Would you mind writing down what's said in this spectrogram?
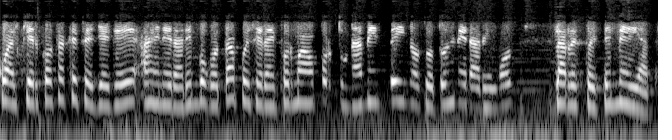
Cualquier cosa que se llegue a generar en Bogotá, pues será informado oportunamente y nosotros generaremos la respuesta inmediata.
